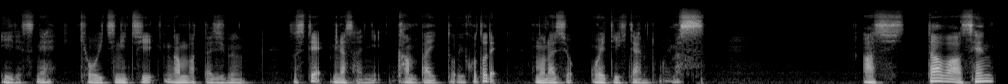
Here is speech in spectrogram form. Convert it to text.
いいですね。今日一日頑張った自分、そして皆さんに乾杯ということで、このラジオを終えていきたいなと思います。明日は銭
